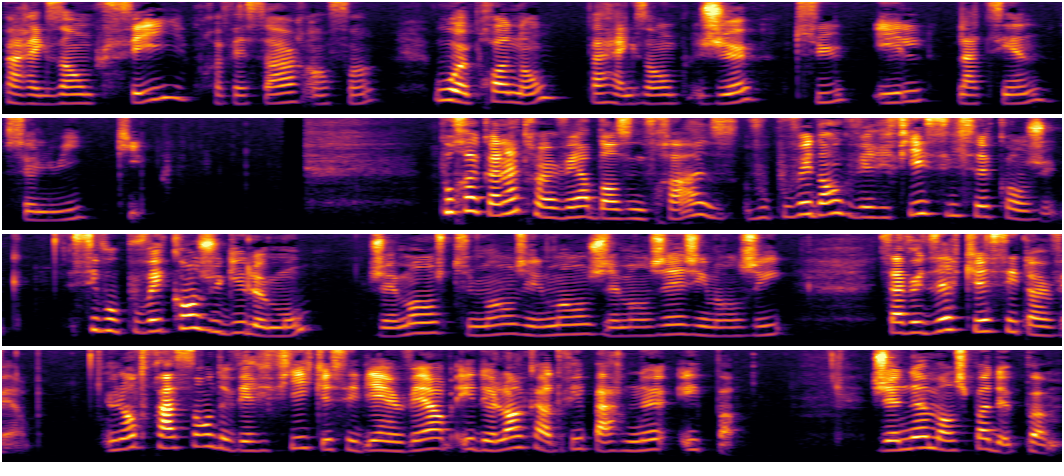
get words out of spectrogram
Par exemple, fille, professeur, enfant, ou un pronom, par exemple, je, tu, il, la tienne, celui, qui. Pour reconnaître un verbe dans une phrase, vous pouvez donc vérifier s'il se conjugue. Si vous pouvez conjuguer le mot je mange, tu manges, il mange, je mangeais, j'ai mangé, ça veut dire que c'est un verbe. Une autre façon de vérifier que c'est bien un verbe est de l'encadrer par ne et pas. Je ne mange pas de pommes,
